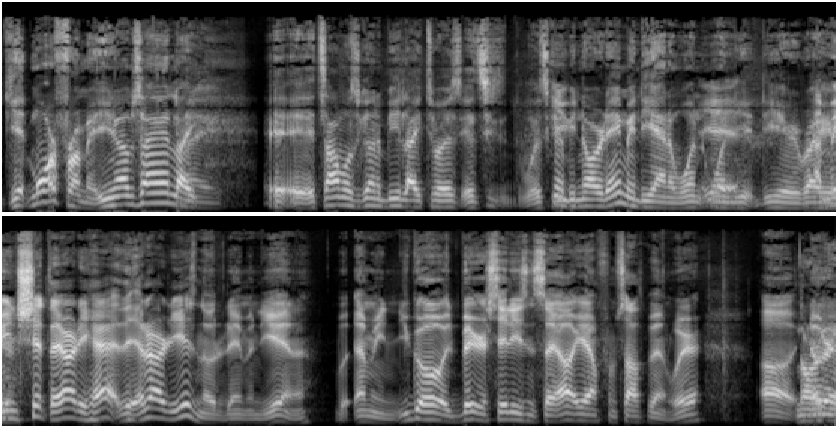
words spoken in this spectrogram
get more from it. You know what I'm saying? Like Right. it, it's almost going to be like to us. It's it's going to be Notre Dame, Indiana one Yeah. one year right I here. mean, shit, they already had it. Already is Notre Dame, Indiana. But I mean, you go to bigger cities and say, "Oh yeah, I'm from South Bend." Where? Uh, Notre Notre, Dame.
